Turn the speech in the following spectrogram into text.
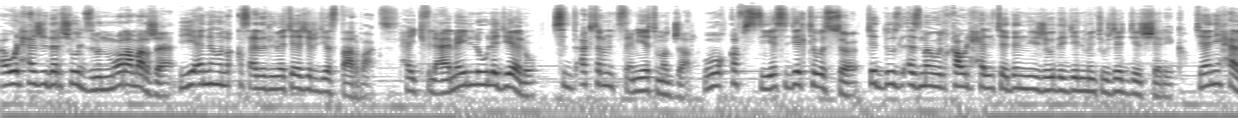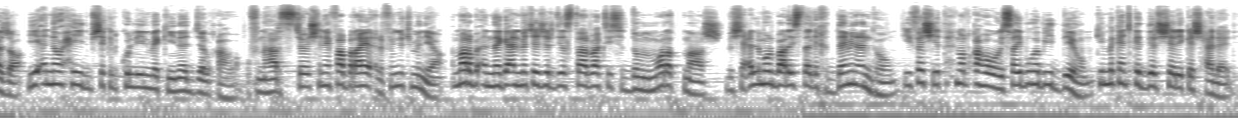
أول حاجة دار شولتز من مورا ما رجع هي أنه نقص عدد المتاجر ديال ستاربكس حيث في العامين الأولى ديالو سد أكثر من 900 متجر. ووقف السياسة ديال التوسع تدوز الأزمة ويلقاو الحل لتدني الجودة ديال المنتوجات ديال الشركة. ثاني حاجة هي أنه حيد بشكل كلي الماكينات ديال القهوة. وفي نهار 26 فبراير 2008 أمر بأن كاع المتاجر ديال ستاربكس يسدوا من مورا 12 باش يعلموا الباريستا اللي خدامين عندهم كيفاش يطحنوا القهوة ويصايبوها بيديهم. كما كانت كدير الشركة شحال هادي.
